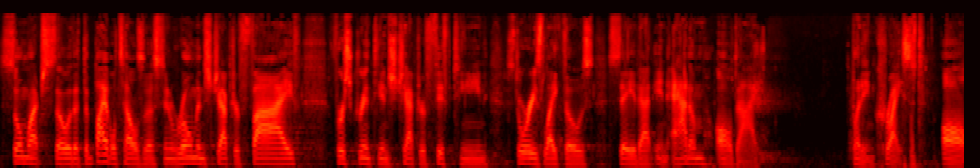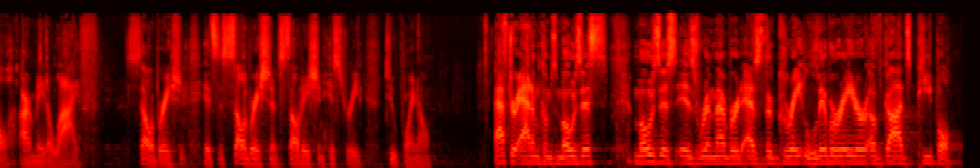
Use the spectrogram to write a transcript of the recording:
So much so that the Bible tells us in Romans chapter 5, 1 Corinthians chapter 15, stories like those say that in Adam all die, but in Christ all are made alive. Celebration. It's a celebration of salvation history 2.0. After Adam comes Moses. Moses is remembered as the great liberator of God's people.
